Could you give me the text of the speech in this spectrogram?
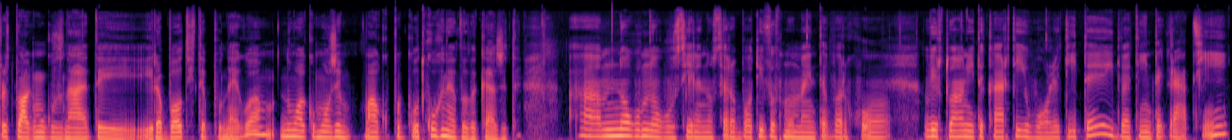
Предполагам го знаете и, и работите по него, но ако може малко пък от кухнята да кажете. А, много, много усилено се работи в момента върху виртуалните карти и волетите и двете интеграции.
